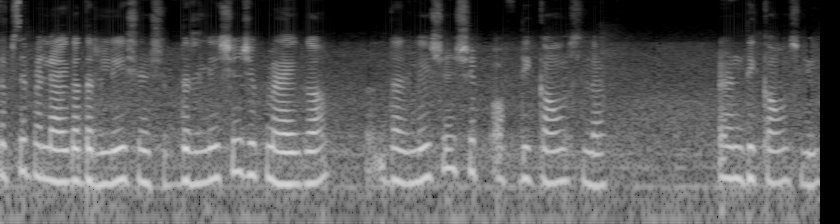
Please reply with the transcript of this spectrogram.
सबसे पहले आएगा द रिलेशनशिप द रिलेशनशिप में आएगा the relationship of the counsellor and the counselling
